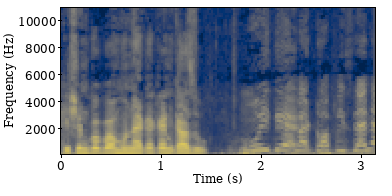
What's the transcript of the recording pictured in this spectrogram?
કિશન પપ્પા મુના કાકા ને કાજુ ટોપી છે. ને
